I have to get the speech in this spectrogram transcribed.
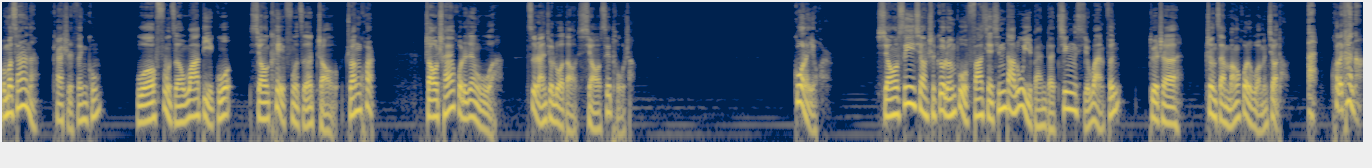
我们三呢开始分工，我负责挖地锅，小 K 负责找砖块，找柴火的任务啊，自然就落到小 C 头上。过了一会儿，小 C 像是哥伦布发现新大陆一般的惊喜万分，对着正在忙活的我们叫道。哎快来看呐，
